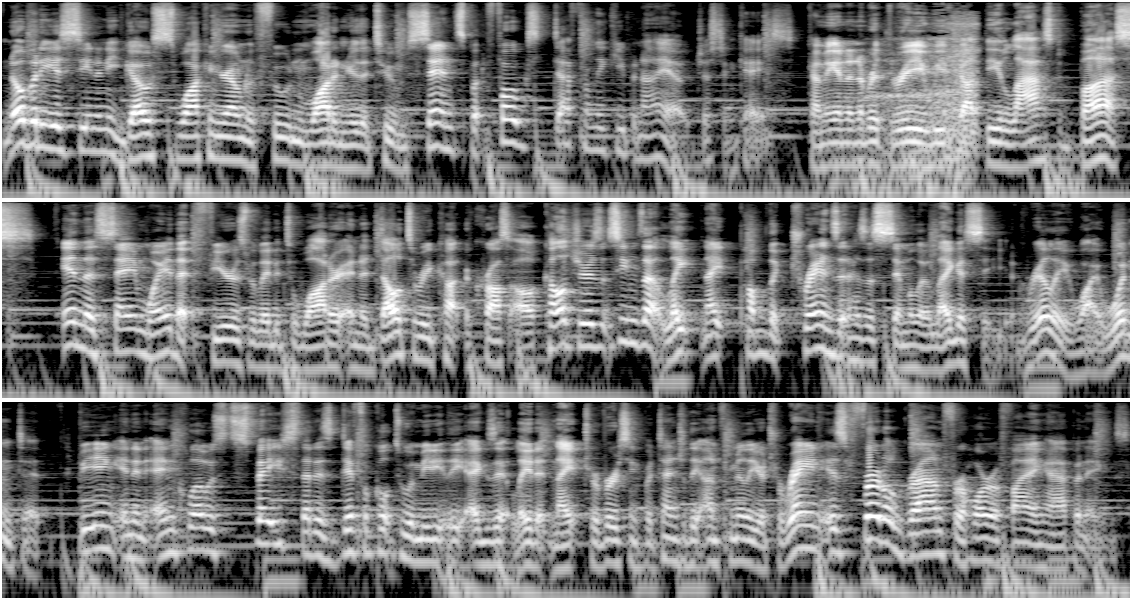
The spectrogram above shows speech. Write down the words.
Nobody has seen any ghosts walking around with food and water near the tomb since, but folks definitely keep an eye out just in case. Coming in at number three, we've got the last bus. In the same way that fears related to water and adultery cut across all cultures, it seems that late night public transit has a similar legacy. And really, why wouldn't it? Being in an enclosed space that is difficult to immediately exit late at night traversing potentially unfamiliar terrain is fertile ground for horrifying happenings.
